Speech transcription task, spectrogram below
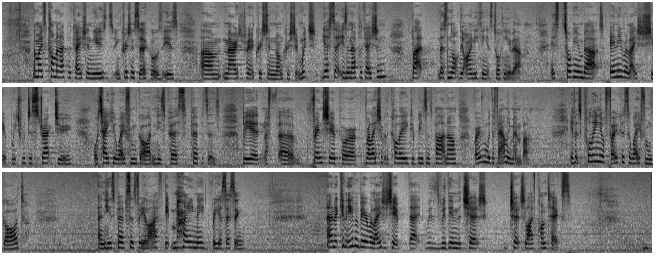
The most common application used in Christian circles is um, marriage between a Christian and non Christian, which, yes, that is an application, but that's not the only thing it's talking about. It's talking about any relationship which would distract you or take you away from God and His purposes, be it a, a friendship or a relationship with a colleague, a business partner, or even with a family member. If it's pulling your focus away from God, and His purposes for your life, it may need reassessing. And it can even be a relationship that is within the church, church life context.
